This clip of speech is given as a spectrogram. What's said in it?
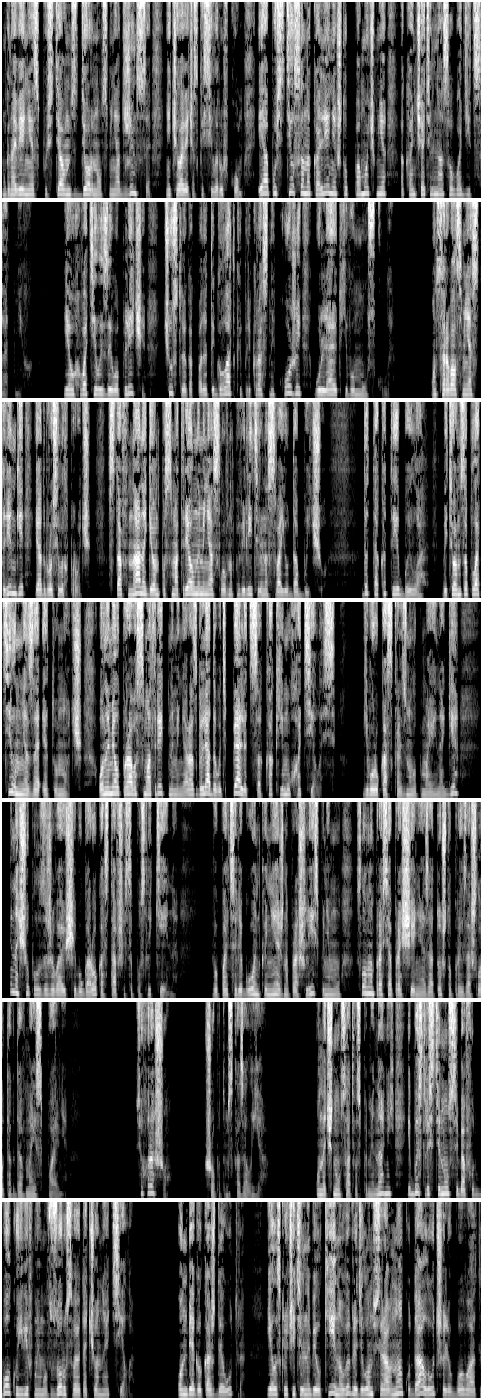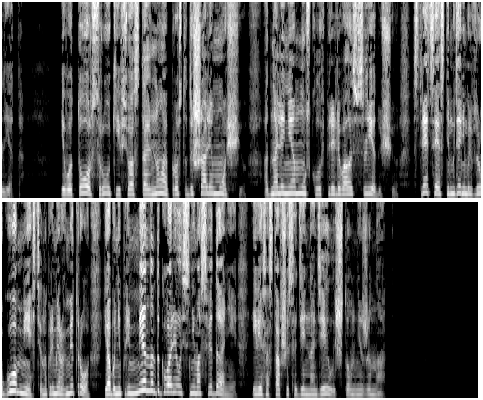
Мгновение спустя он сдернул с меня джинсы нечеловеческой силы рывком и опустился на колени, чтобы помочь мне окончательно освободиться от них. Я ухватилась за его плечи, чувствуя, как под этой гладкой прекрасной кожей гуляют его мускулы. Он сорвал с меня стринги и отбросил их прочь. Встав на ноги, он посмотрел на меня, словно повелитель на свою добычу. Да так это и было, ведь он заплатил мне за эту ночь. Он имел право смотреть на меня, разглядывать, пялиться, как ему хотелось. Его рука скользнула по моей ноге, и нащупала заживающий бугорок, оставшийся после Кейна. Его пальцы легонько, нежно прошлись по нему, словно прося прощения за то, что произошло тогда в моей спальне. «Все хорошо», — шепотом сказала я. Он очнулся от воспоминаний и быстро стянул с себя футболку, явив моему взору свое точенное тело. Он бегал каждое утро, ел исключительно белки, но выглядел он все равно куда лучше любого атлета. Его торс, руки и все остальное просто дышали мощью. Одна линия мускулов переливалась в следующую. Встреться я с ним где-нибудь в другом месте, например, в метро, я бы непременно договорилась с ним о свидании, и весь оставшийся день надеялась, что он не женат.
